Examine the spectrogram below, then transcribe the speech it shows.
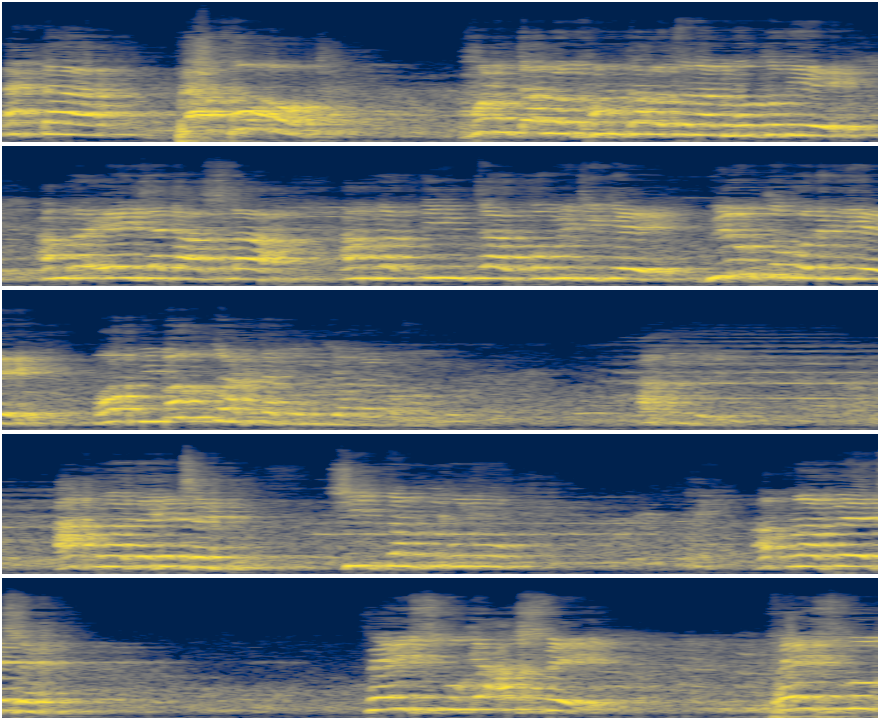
একটা ব্যাপক আলোচনার মধ্য দিয়ে আমরা এই জায়গায় আসলাম। আমরা তিনটা কমিটিকে বিলুপ্ত করে দিয়ে অবিভক্ত একটা কমিটি আমরা করি আপনারা দেখেছেন সিদ্ধান্তগুলো আপনারা পেয়েছেন। ফেসবুকে আসবে। ফেসবুক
